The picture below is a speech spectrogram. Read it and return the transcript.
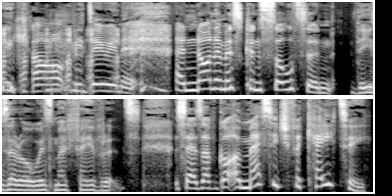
We can't be doing it. Anonymous consultant, these are always my favourites, says, I've got a message for Katie.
